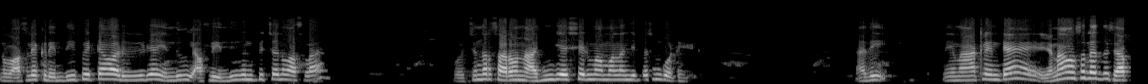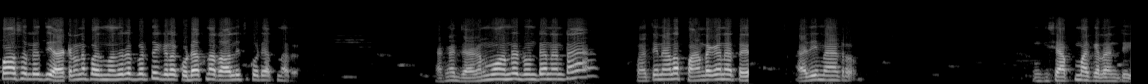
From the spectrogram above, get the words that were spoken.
నువ్వు అసలు ఇక్కడ ఎందుకు పెట్టావు వీడియో? ఎందుకు అసలు ఎందుకు వినిపించావు నువ్వు అసలు? వచ్చిన తర్వాత సర్వం నాశనం మమ్మల్ని అని చెప్పేసి కొట్టేయాడు అది నీ మాటలు వింటే విన అవసరం లేదు చెప్ప అవసరం లేదు ఎక్కడైనా పది మందిలో పెడితే ఇలా కొడేస్తున్నారు రాలేదు కొడేస్తున్నారు అక్కడ జగన్మోహన్ రెడ్డి ఉంటానంట ప్రతి నెల పండగనట్టు. అది మ్యాటర్. ఇంక చెప్ప మాకు ఇలాంటి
